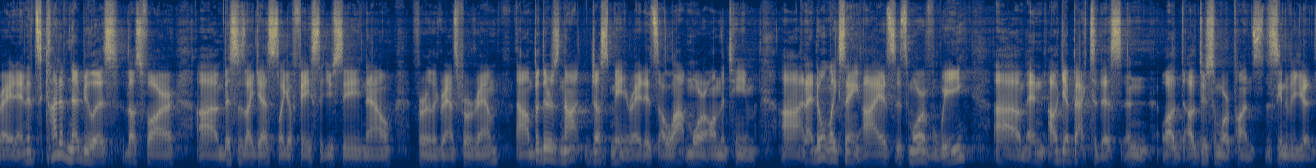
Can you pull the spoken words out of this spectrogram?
right? And it's kind of nebulous thus far. Um, this is, I guess, like a face that you see now for the grants program. Um, but there's not just me, right? It's a lot more on the team. Uh, and I don't like saying I, it's, it's more of we. Um, and I'll get back to this, and I'll, I'll do some more puns. This is gonna be good.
